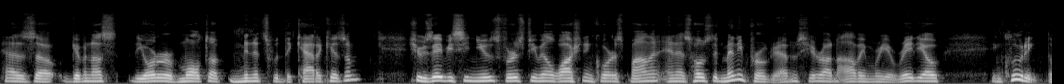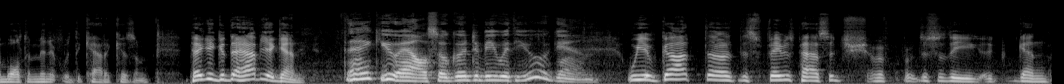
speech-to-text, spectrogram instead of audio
has uh, given us the Order of Malta Minutes with the Catechism. She was ABC News' first female Washington correspondent and has hosted many programs here on Ave Maria Radio, including the Malta Minute with the Catechism. Peggy, good to have you again. Thank you, Al. So good to be with you again. We have got uh, this famous passage. Uh, this is the again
